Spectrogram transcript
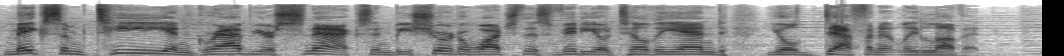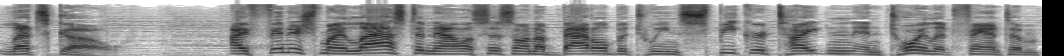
Make some tea and grab your snacks and be sure to watch this video till the end, you'll definitely love it. Let's go. I finished my last analysis on a battle between Speaker Titan and Toilet Phantom,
